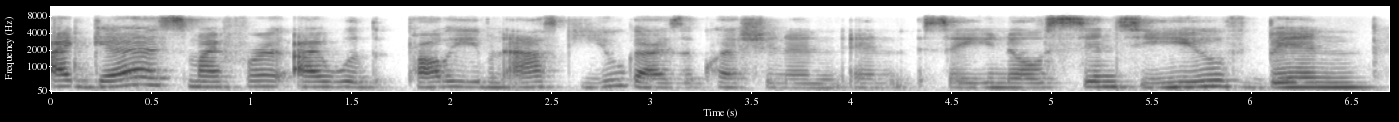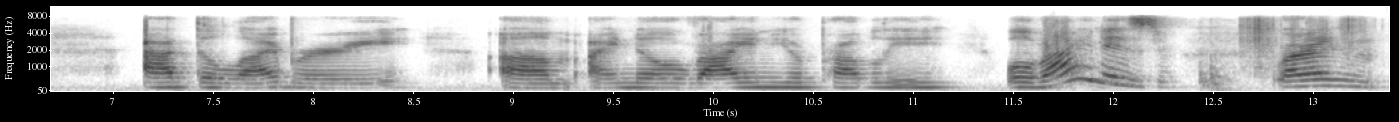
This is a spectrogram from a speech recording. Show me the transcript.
I guess my first, I would probably even ask you guys a question and, and say, you know, since you've been at the library. Um, I know Ryan, you're probably well. Ryan is Ryan.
